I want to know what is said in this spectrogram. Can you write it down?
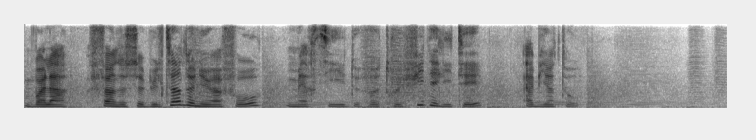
Voilà, fin de ce bulletin de Nu Info. Merci de votre fidélité. À bientôt.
